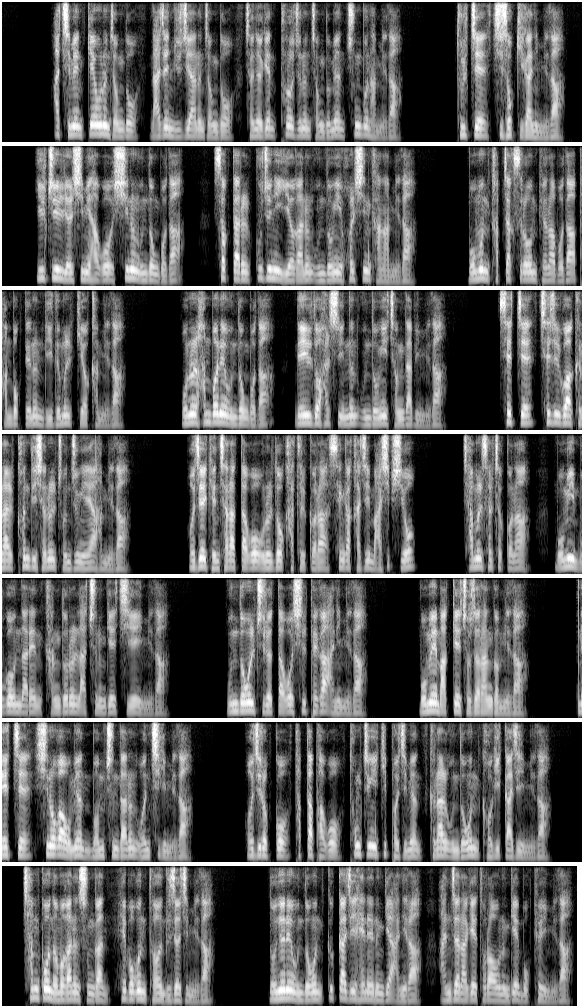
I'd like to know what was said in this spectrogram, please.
아침엔 깨우는 정도, 낮엔 유지하는 정도, 저녁엔 풀어주는 정도면 충분합니다. 둘째, 지속 기간입니다. 일주일 열심히 하고 쉬는 운동보다 석 달을 꾸준히 이어가는 운동이 훨씬 강합니다. 몸은 갑작스러운 변화보다 반복되는 리듬을 기억합니다. 오늘 한 번의 운동보다 내일도 할 수 있는 운동이 정답입니다. 셋째, 체질과 그날 컨디션을 존중해야 합니다. 어제 괜찮았다고 오늘도 같을 거라 생각하지 마십시오. 잠을 설쳤거나 몸이 무거운 날엔 강도를 낮추는 게 지혜입니다. 운동을 줄였다고 실패가 아닙니다. 몸에 맞게 조절한 겁니다. 넷째, 신호가 오면 멈춘다는 원칙입니다. 어지럽고 답답하고 통증이 깊어지면 그날 운동은 거기까지입니다. 참고 넘어가는 순간 회복은 더 늦어집니다. 노년의 운동은 끝까지 해내는 게 아니라 안전하게 돌아오는 게 목표입니다.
